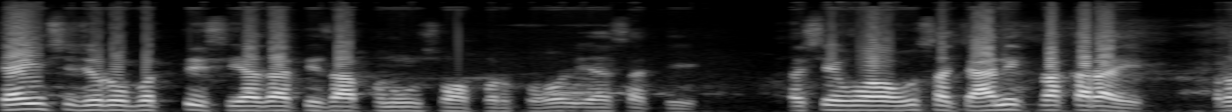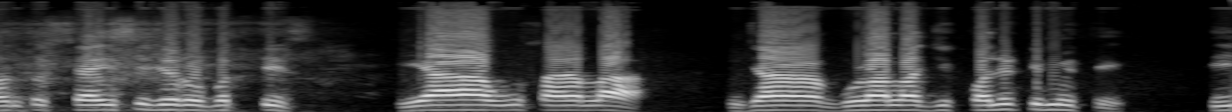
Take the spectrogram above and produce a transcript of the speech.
शहाऐंशी झिरो बत्तीस या जातीचा आपण ऊस वापरतो यासाठी. असे व ऊसाचे अनेक प्रकार आहे. परंतु शहाऐंशी झिरो बत्तीस या ऊसाला ज्या गुळाला जी क्वालिटी मिळते ती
